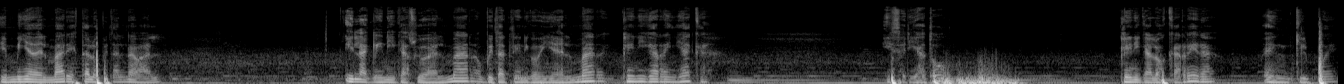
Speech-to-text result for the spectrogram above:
En Viña del Mar está el Hospital Naval y la Clínica Ciudad del Mar, Hospital Clínico Viña del Mar, Clínica Reñaca. y sería todo. Clínica Los Carreras, en Quilpué.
